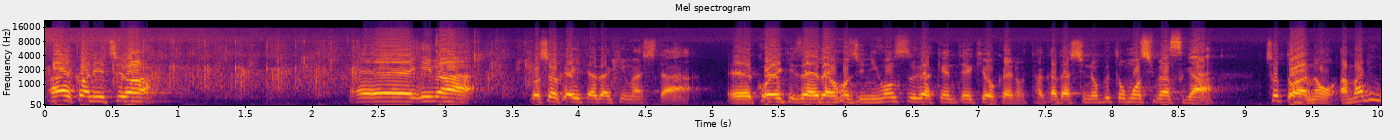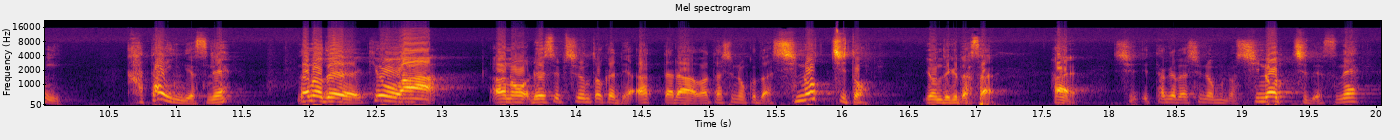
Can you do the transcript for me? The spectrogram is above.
はい、こんにちは。えー今、ご紹介いただきました、えー公益財団法人日本数学検定協会の高田忍と申しますが、ちょっとあの、あまりに硬いんですね。なので、今日は、あの、レセプションとかであったら、私のことはしのっちと呼んでください。はい。高田忍のしのっちですね。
